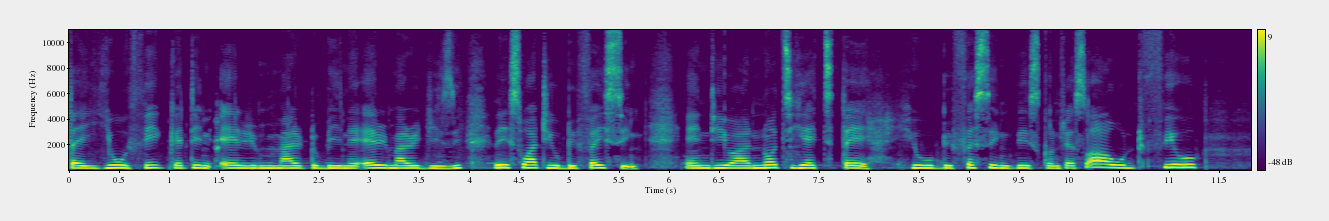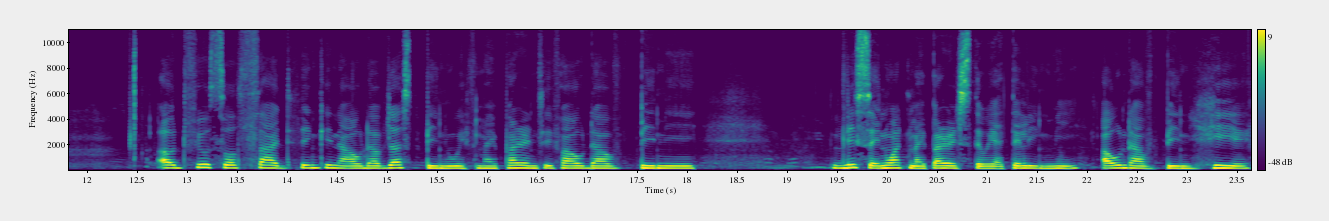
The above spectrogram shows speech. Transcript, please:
the youth, getting early married to be in a early marriages. This is what you'll be facing, and you are not yet there. You will be facing this condition. So I would feel. I would feel so sad thinking I would have just been with my parents if I would have been listen what my parents they were telling me, I wouldn't have been here.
